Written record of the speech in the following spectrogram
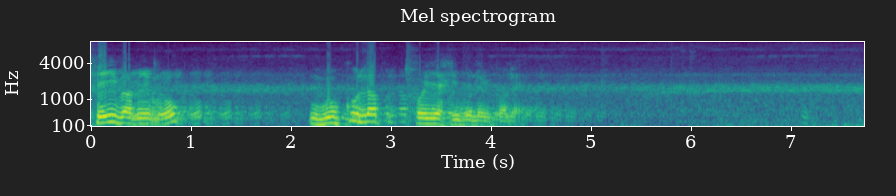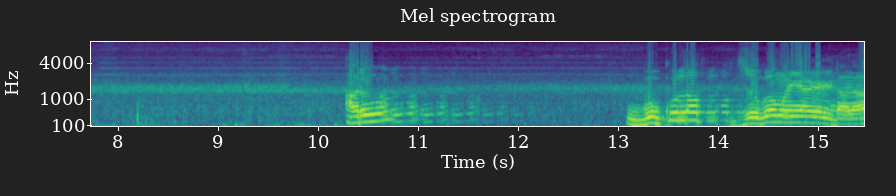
সেইবাবে মোক গোকুলত থৈ আহিবলৈ ক'লে। আৰু গোকুলত যোগমায়াৰ দ্বাৰা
